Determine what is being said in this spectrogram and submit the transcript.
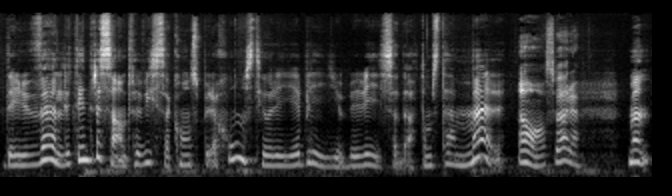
Det är ju väldigt intressant, för vissa konspirationsteorier blir ju bevisade att de stämmer. Ja, så är det. Men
